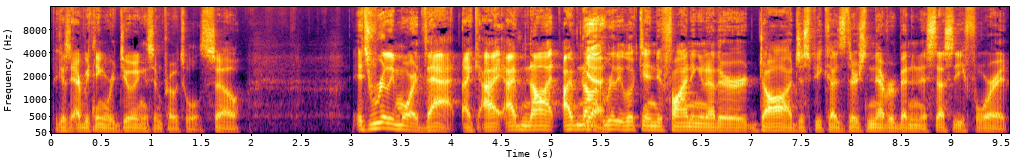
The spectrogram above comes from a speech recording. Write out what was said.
because everything we're doing is in Pro Tools. So it's really more that. Like I, I've not I've not Yeah. really looked into finding another DAW just because there's never been a necessity for it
